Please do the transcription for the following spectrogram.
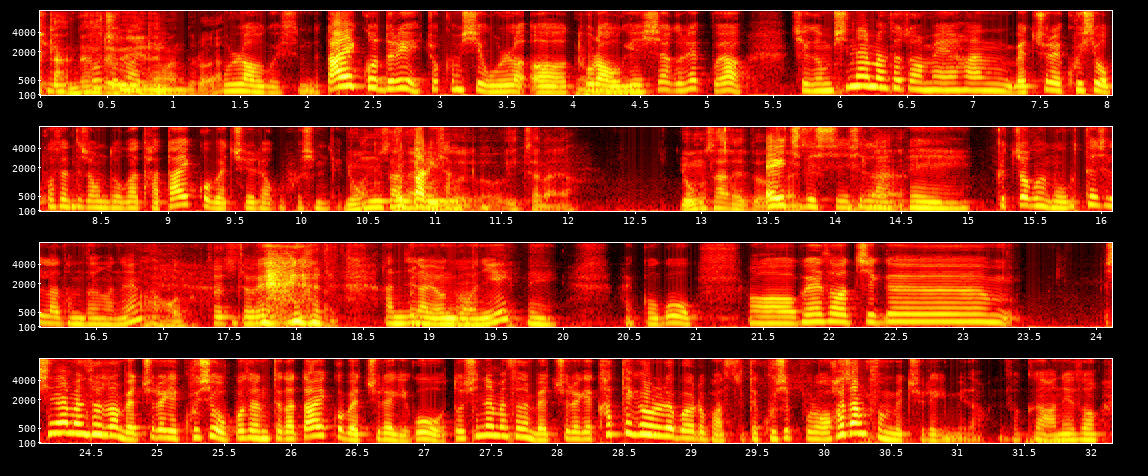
지금 꾸준하게? 올라오고 있습니다. 따이코들이 조금씩 올라 어, 돌아오기 음. 시작을 했고요. 지금 시내 면세점의 한 매출의 95% 정도가 다 따이코 매출이라고 보시면 같아요. 용산에 그 상. 어, 있잖아요. 용산에도 HDC 신라. 네. 예. 그쪽은 뭐 호텔 신라 담당하는 아, 어, 호텔 저기 안진아 아, 연구원이 네, 할 거고 어 그래서 지금 신해면서점 매출액의 95%가 따있고 매출액이고 또 신해면서점 매출액의 카테고리별로 봤을 때 90%가 화장품 매출액입니다. 그래서 그 안에서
